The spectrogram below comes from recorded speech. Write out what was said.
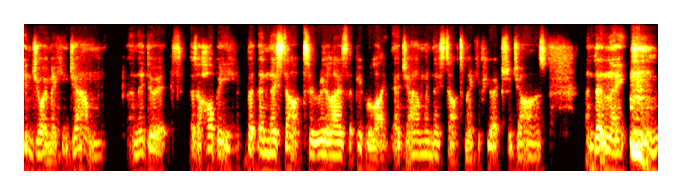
enjoy making jam and they do it as a hobby, but then they start to realize that people like their jam and they start to make a few extra jars. And then they,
